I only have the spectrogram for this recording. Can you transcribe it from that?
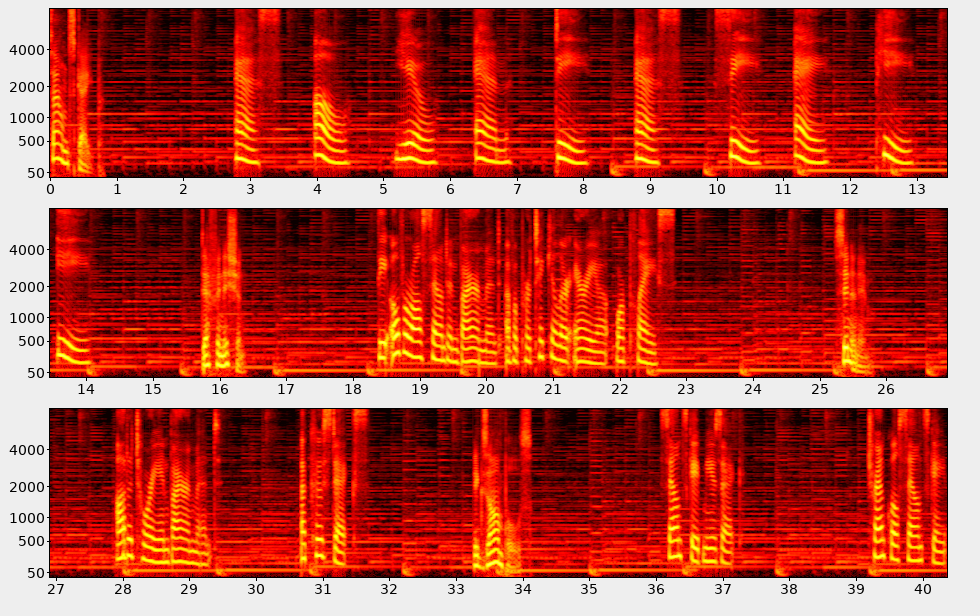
Soundscape S O U N D S C A P E Definition The overall sound environment of a particular area or place. Synonym Auditory environment. Acoustics. Examples Soundscape music. Tranquil soundscape.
